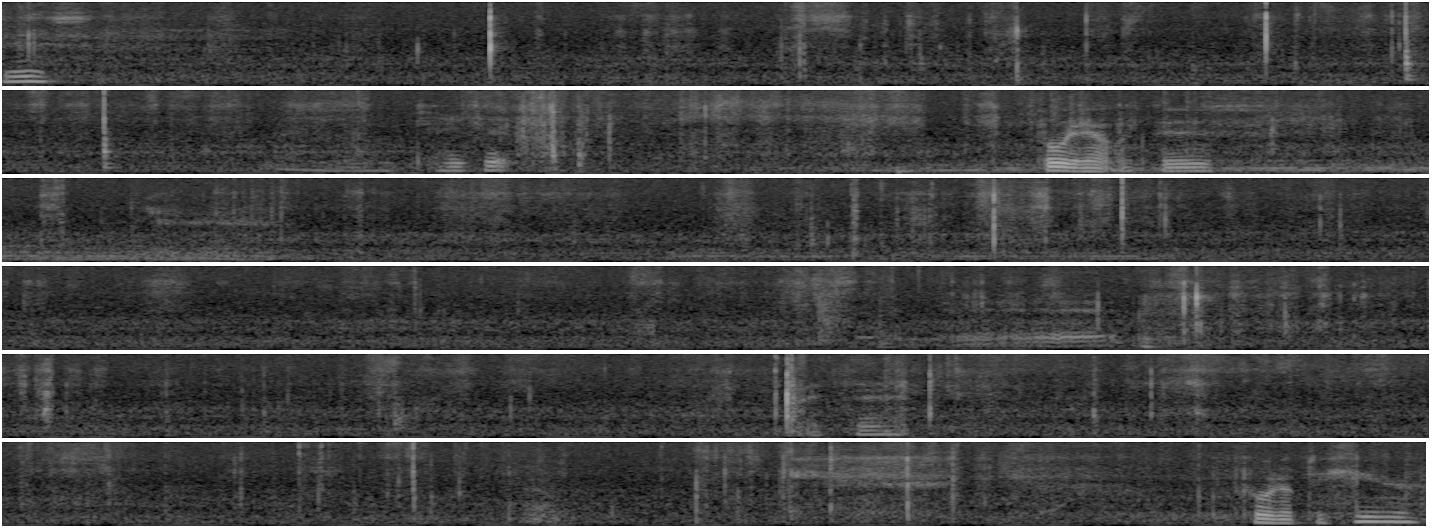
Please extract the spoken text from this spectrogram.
this. Take it. Fold it out like this. Like that. Fold up to here.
